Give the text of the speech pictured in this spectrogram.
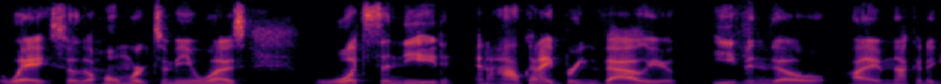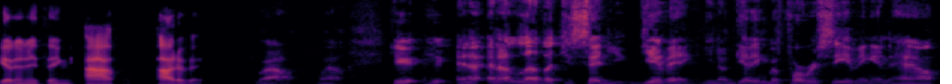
way. So the homework to me was, what's the need and how can I bring value, even Sure. though I am not going to get anything out, out of it. Wow, wow. Here, here and, I, and I love that you said giving, you know, giving before receiving, and how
